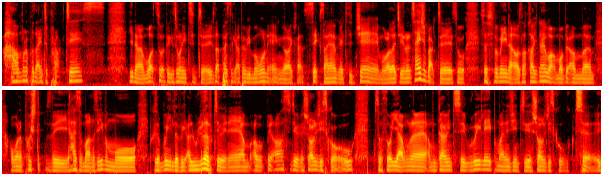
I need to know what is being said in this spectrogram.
how am I'm going to put that into practice you know, what sort of things do I need to do? Does that person get up every morning, like at 6 a.m., go to the gym, or are they doing meditation practice? Or so for me now, I was like, oh, you know what, I'm a bit, I'm, um, I want to push the, the Hause of Wellness even more because I'm really loving, I love doing it. I'm, I've been asked to do an astrology school, so I thought, yeah, I'm gonna, I'm going to really put my energy into the astrology school too.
